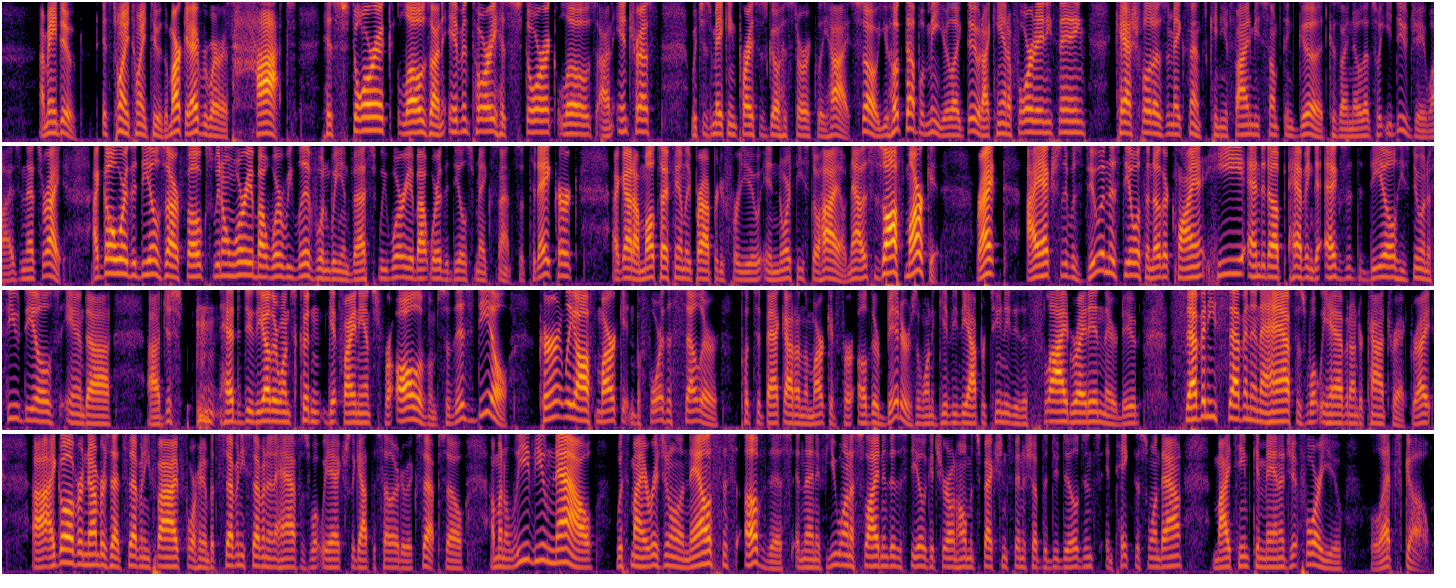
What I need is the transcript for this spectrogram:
I mean, dude, it's 2022. The market everywhere is hot historic lows on inventory, historic lows on interest, which is making prices go historically high. So you hooked up with me. You're like, dude, I can't afford anything. Cash flow doesn't make sense. Can you find me something good? Because I know that's what you do, Jay Wise, and that's right. I go where the deals are, folks. We don't worry about where we live when we invest. We worry about where the deals make sense. So today, Kirk, I got a multifamily property for you in Northeast Ohio. Now, this is off market, right? I actually was doing this deal with another client. He ended up having to exit the deal. He's doing a few deals and uh, uh, just had to do the other ones, couldn't get financed for all of them. So this deal currently off market and before the seller puts it back out on the market for other bidders. I want to give you the opportunity to slide right in there, dude. 77 and a half is what we have it under contract, right? Uh, I go over numbers at 75 for him, but 77 and a half is what we actually got the seller to accept. So I'm going to leave you now with my original analysis of this, and then if you want to slide into this deal, get your own home inspection, finish up the due diligence, and take this one down, my team can manage it for you. Let's go.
